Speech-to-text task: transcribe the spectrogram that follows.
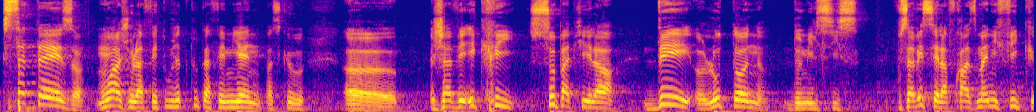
Sa thèse, moi, je la fais tout, tout à fait mienne parce que euh, j'avais écrit ce papier-là dès euh, l'automne 2006. Vous savez, c'est la phrase magnifique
